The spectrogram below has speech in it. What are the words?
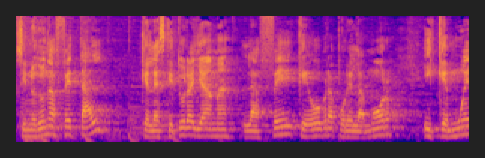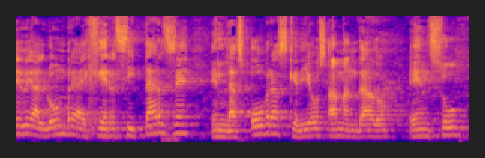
sino de una fe tal que la escritura llama la fe que obra por el amor y que mueve al hombre a ejercitarse en las obras que Dios ha mandado en su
